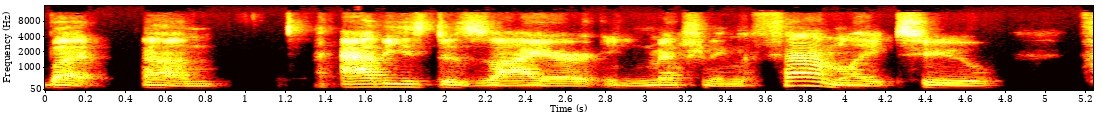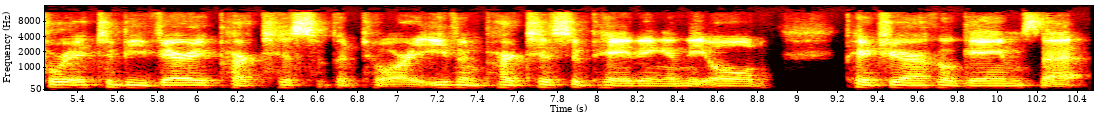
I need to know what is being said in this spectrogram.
But um abby's desire in mentioning the family to for it to be very participatory even participating in the old patriarchal games that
